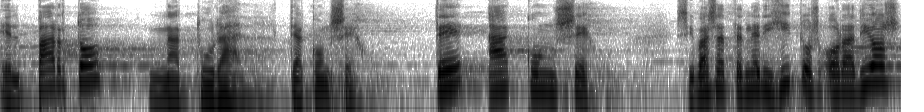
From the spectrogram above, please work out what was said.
el parto natural te aconsejo, te aconsejo. Si vas a tener hijitos, ora a Dios,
